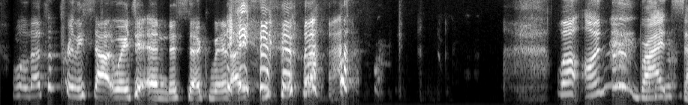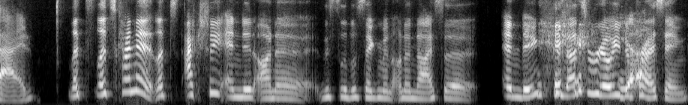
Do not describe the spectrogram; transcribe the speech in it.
Well, that's a pretty sad way to end this segment. I- well, on the bright side, let's let's kind of let's actually end it on a this little segment on a nicer ending that's really depressing.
